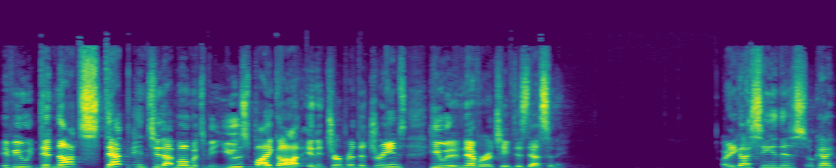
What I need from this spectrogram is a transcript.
if he did not step into that moment to be used by God and interpret the dreams, he would have never achieved his destiny. Are you guys seeing this? Okay.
